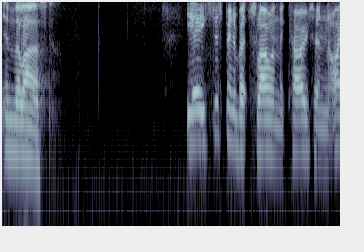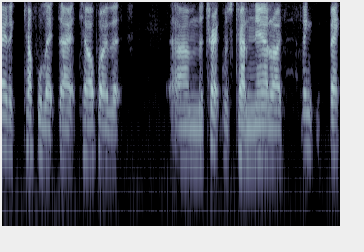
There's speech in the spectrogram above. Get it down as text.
in the last. Yeah, he's just been a bit slow in the coat, and I had a couple that day at Taupo that um, the track was cutting out. I think back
